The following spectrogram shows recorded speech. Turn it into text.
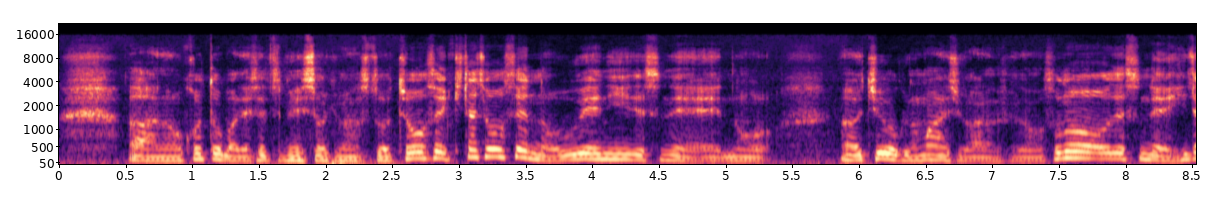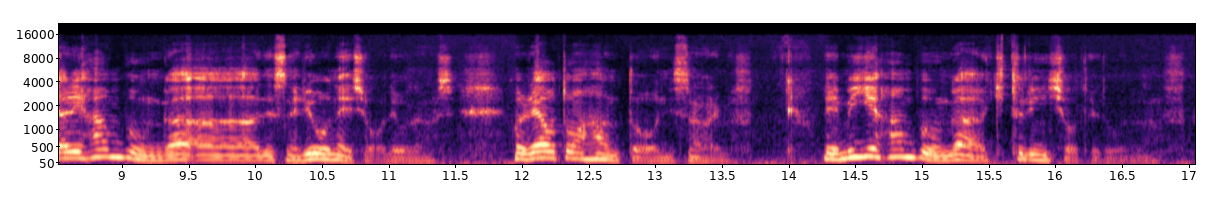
あの言葉で説明しておきますと、朝鮮、北朝鮮の上にですね、の中国の満州があるんですけど、そのですね、左半分がですね、遼寧省でございます。これ、リャオトン半島につながります。で、右半分が吉林省というところでございます。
